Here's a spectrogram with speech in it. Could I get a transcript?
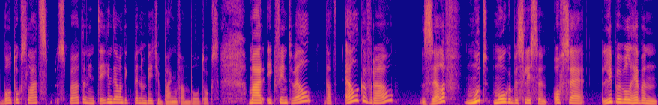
botox laat sp- spuiten, in tegendeel, want ik ben een beetje bang van botox. Maar ik vind wel dat elke vrouw zelf moet mogen beslissen of zij lippen wil hebben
